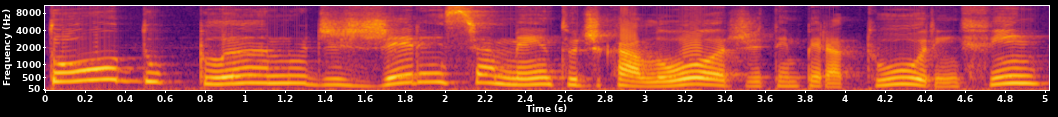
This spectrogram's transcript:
todo o plano de gerenciamento de calor, de temperatura, enfim,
